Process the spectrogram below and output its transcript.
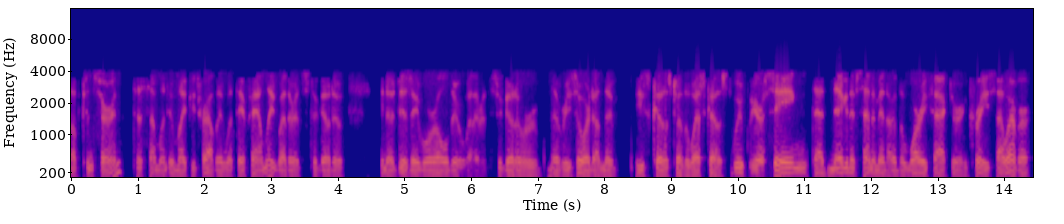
of concern to someone who might be traveling with their family, whether it's to go to, you know, Disney World or whether it's to go to a resort on the East Coast or the West Coast. We, we are seeing that negative sentiment or the worry factor increase. However,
